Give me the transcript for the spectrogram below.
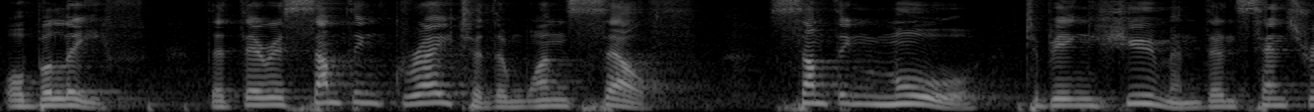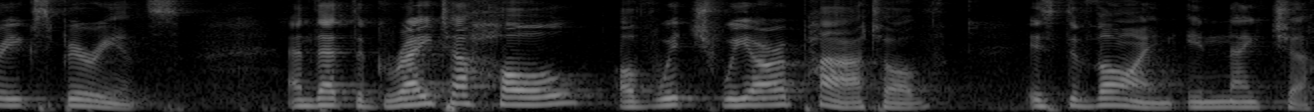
or belief that there is something greater than oneself, something more to being human than sensory experience, and that the greater whole of which we are a part of is divine in nature.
